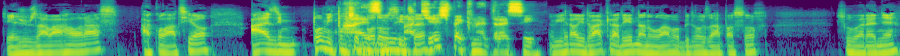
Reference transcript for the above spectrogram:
tiež už zaváhal raz, ako Lazio. AS Rím plný počet AS bodov síce. tiež pekné dresy. Vyhrali dvakrát 1-0 v obidvoch zápasoch. Suverene.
